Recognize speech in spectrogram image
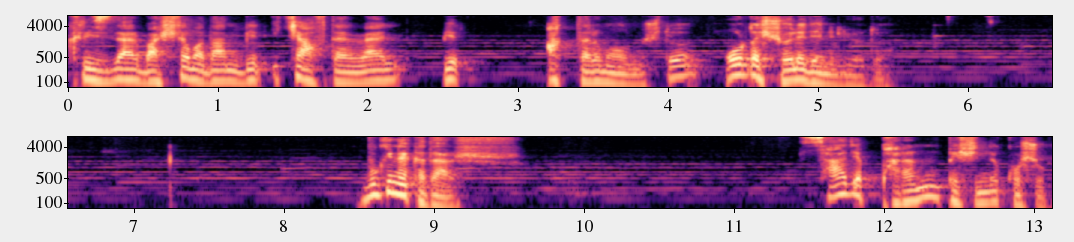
krizler başlamadan bir iki hafta evvel bir aktarım olmuştu. Orada şöyle deniliyordu. Bugüne kadar sadece paranın peşinde koşup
